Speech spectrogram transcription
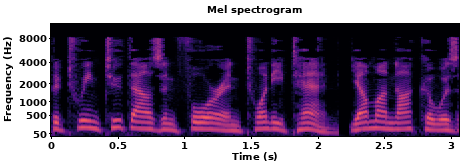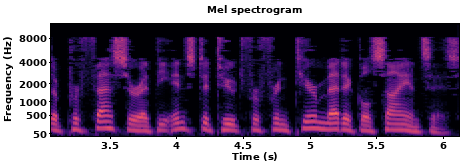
Between 2004 and 2010, Yamanaka was a professor at the Institute for Frontier Medical Sciences.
